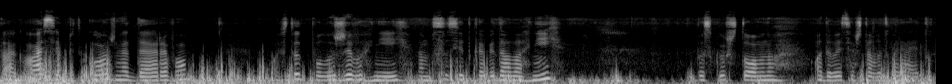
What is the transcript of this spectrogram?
Так, Вася під кожне дерево. Ось тут положив гній. Нам сусідка віддала гній безкоштовно. О, дивися, що витворяє тут.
